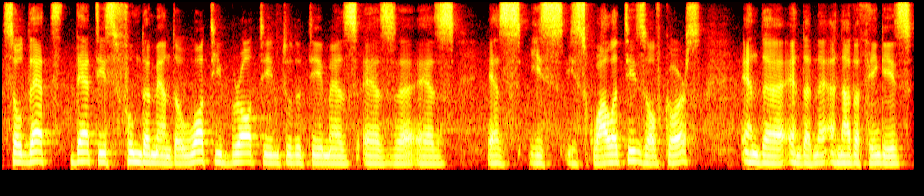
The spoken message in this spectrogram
So that that is fundamental. What he brought into the team as as uh, as as his, his qualities, of course, and, uh, and another thing is,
